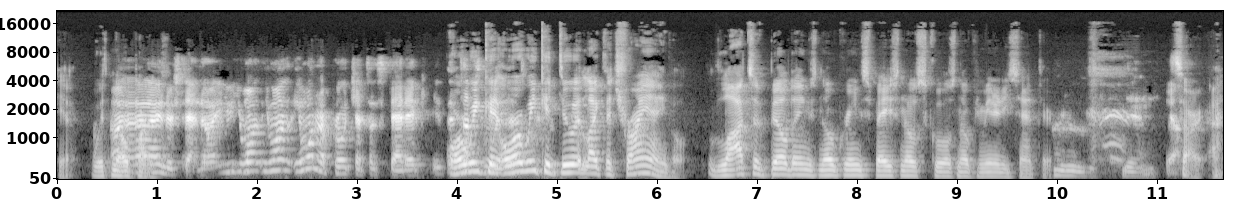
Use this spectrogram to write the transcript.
Yeah, with I, no I understand. No, you, you want you want you want an approach that's aesthetic. It- Or we could or we could do it like the triangle. Lots of buildings, no green space, no schools, no community center. Mm, yeah. Yeah. Sorry, I,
